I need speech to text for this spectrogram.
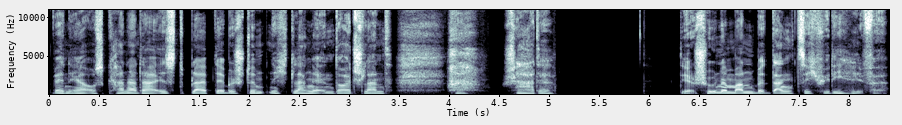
wenn er aus Kanada ist, bleibt er bestimmt nicht lange in Deutschland. Schade. Der schöne Mann bedankt sich für die Hilfe.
